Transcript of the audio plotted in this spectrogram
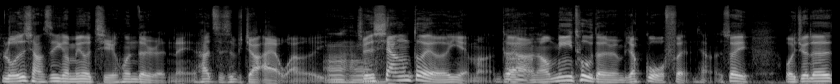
罗志祥是一个没有结婚的人呢，他只是比较爱玩而已，嗯、就是相对而言嘛，对啊。嗯、然后 Me Too 的人比较过分这样，所以我觉得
